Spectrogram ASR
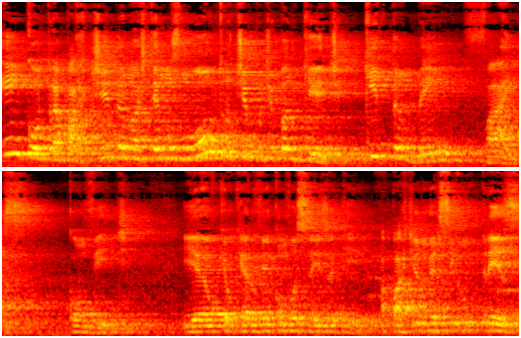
Em contrapartida, nós temos um outro tipo de banquete que também faz convite. E é o que eu quero ver com vocês aqui, a partir do versículo 13.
